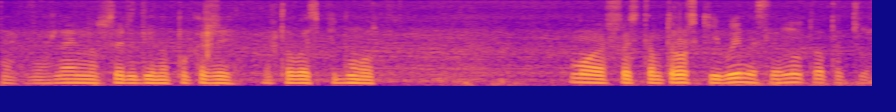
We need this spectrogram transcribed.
Так, заглянемо всередину, покажи, а то весь підмор. Може щось там трошки винесли, ну то таке.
